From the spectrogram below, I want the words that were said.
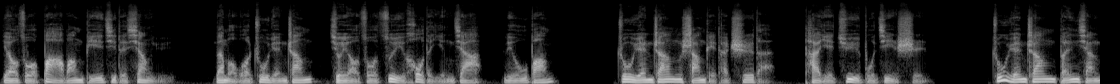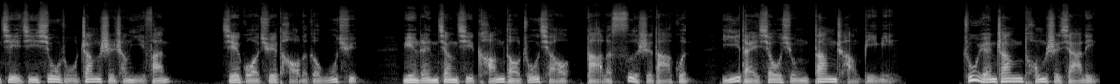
要做《霸王别姬》的项羽，那么我朱元璋就要做最后的赢家刘邦。朱元璋赏给他吃的，他也拒不进食。朱元璋本想借机羞辱张士诚一番，结果却讨了个无趣，命人将其扛到竹桥，打了四十大棍，一代枭雄当场毙命。朱元璋同时下令。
